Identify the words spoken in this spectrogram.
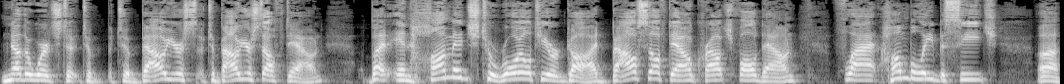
in other words, to, to, to bow your, to bow yourself down, but in homage to royalty or God, bow self down, crouch, fall down, flat, humbly beseech, uh,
